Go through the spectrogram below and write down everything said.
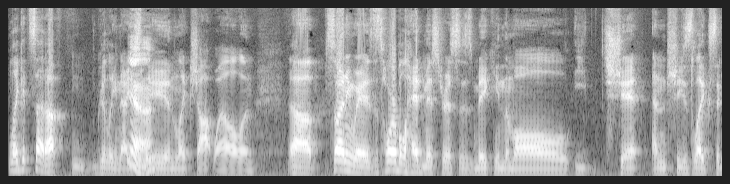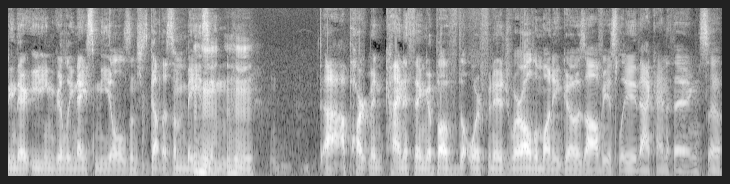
Like it's set up really nicely and like shot well, and uh, so anyways, this horrible headmistress is making them all eat shit, and she's like sitting there eating really nice meals, and she's got this amazing. Uh, apartment kind of thing above the orphanage where all the money goes, obviously, that kind of thing. So,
